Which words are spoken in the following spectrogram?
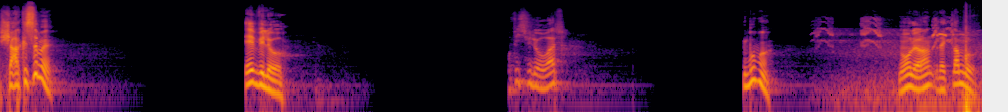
Şarkısı mı? Ev vlogu. Ofis vlogu var. Bu mu? Ne oluyor lan? Reklam mı bu?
